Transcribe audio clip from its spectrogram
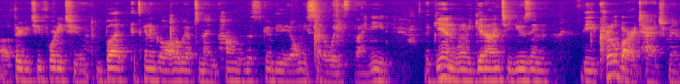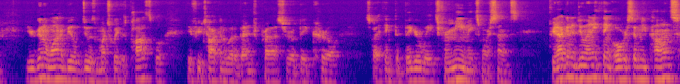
uh, 32, 42, but it's going to go all the way up to 90 pounds, and this is going to be the only set of weights that I need. Again, when we get on to using the curl bar attachment, you're going to want to be able to do as much weight as possible if you're talking about a bench press or a big curl. So I think the bigger weights for me makes more sense. If you're not going to do anything over 70 pounds,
